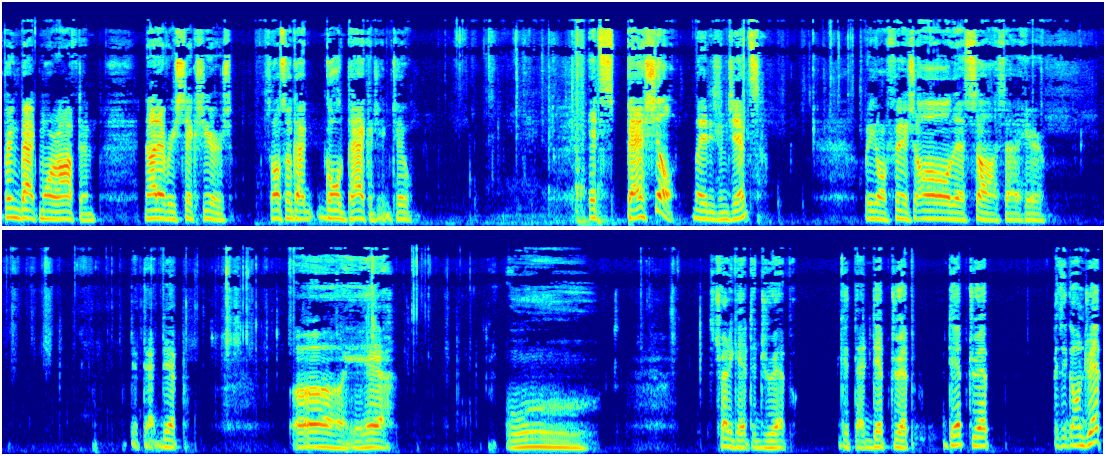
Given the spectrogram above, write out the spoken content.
bring back more often. Not every six years. It's also got gold packaging too. It's special, ladies and gents. We're going to finish all this sauce out of here. Get that dip. Oh, yeah. Ooh. Let's try to get it to drip. Get that dip drip. Dip drip. Is it going to drip?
